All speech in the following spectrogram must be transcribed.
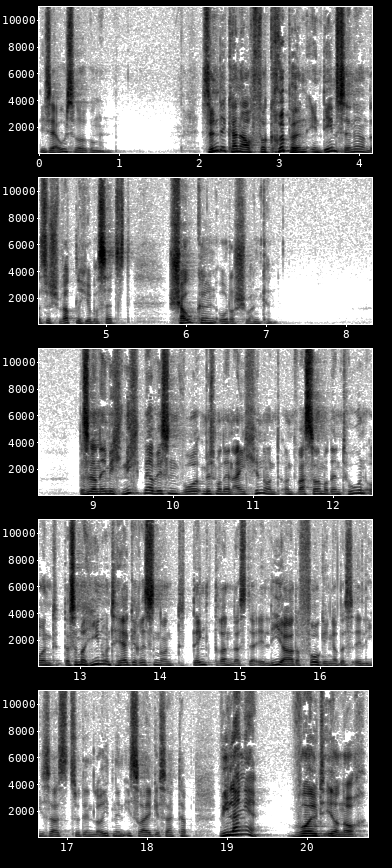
diese Auswirkungen. Sünde kann auch verkrüppeln in dem Sinne, und das ist wörtlich übersetzt, schaukeln oder schwanken. Dass wir nämlich nicht mehr wissen, wo müssen wir denn eigentlich hin und, und was sollen wir denn tun. Und da sind wir hin und her gerissen und denkt dran, dass der Elia, der Vorgänger des Elisas, zu den Leuten in Israel gesagt hat, wie lange wollt ihr noch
